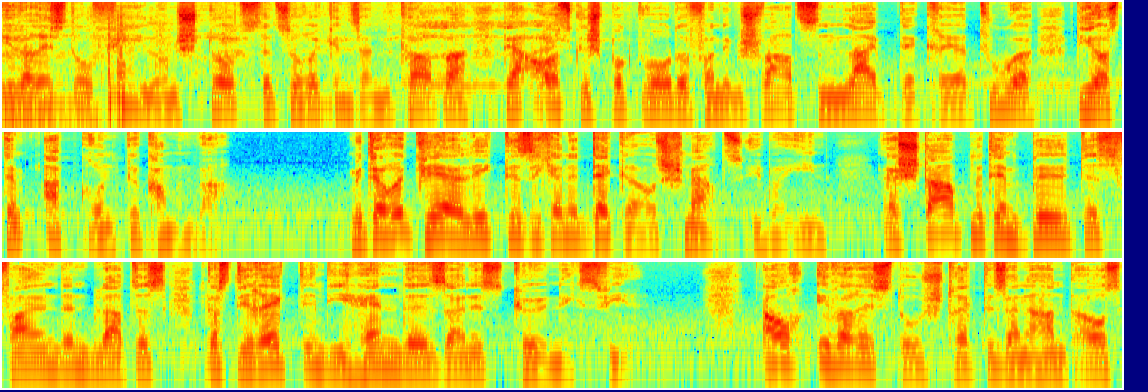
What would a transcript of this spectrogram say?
Evaristo fiel und stürzte zurück in seinen Körper, der ausgespuckt wurde von dem schwarzen Leib der Kreatur, die aus dem Abgrund gekommen war. Mit der Rückkehr legte sich eine Decke aus Schmerz über ihn. Er starb mit dem Bild des fallenden Blattes, das direkt in die Hände seines Königs fiel. Auch Evaristo streckte seine Hand aus,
